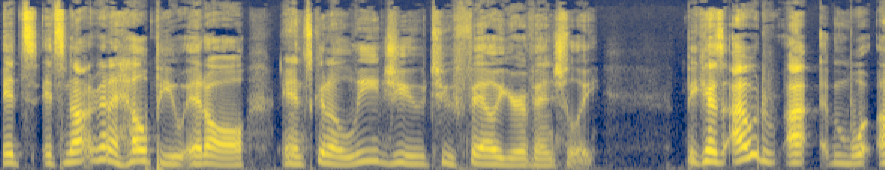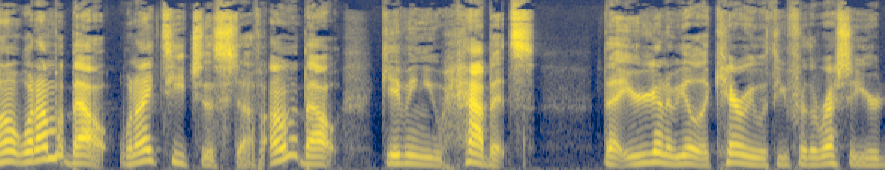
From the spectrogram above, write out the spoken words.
It's it's not going to help you at all, and it's going to lead you to failure eventually because I would uh, what I'm about when I teach this stuff, I'm about giving you habits that you're going to be able to carry with you for the rest of your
